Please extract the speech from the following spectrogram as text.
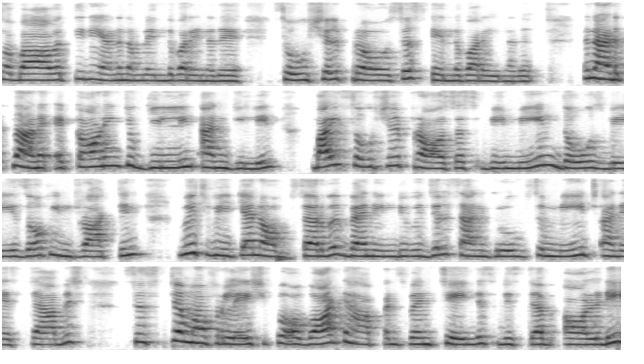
സ്വഭാവത്തിനെയാണ് നമ്മൾ എന്ത് പറയുന്നത് സോഷ്യൽ പ്രോസസ് എന്ന് പറയുന്നത് അടുത്താണ് according to Gillin and Gillin by social process we mean those ways of interacting which we can observe when individuals and groups meet and establish system of relationship what happens when changes disturb already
